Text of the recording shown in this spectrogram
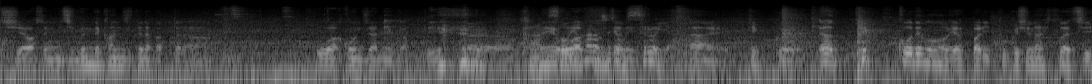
幸せに自分で感じてなかったらオワコンじゃねえかっていう。金オワコンじゃねえ。はい。結構。いや結構でもやっぱり特殊な人たち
